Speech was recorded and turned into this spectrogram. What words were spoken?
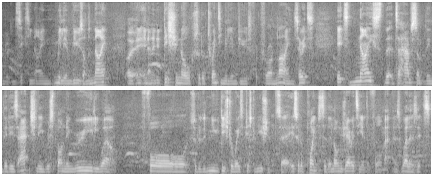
169 million views on the night, and an additional sort of 20 million views for, for online. So it's it's nice that to have something that is actually responding really well for sort of the new digital ways of distribution. So it sort of points to the longevity of the format as well as its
